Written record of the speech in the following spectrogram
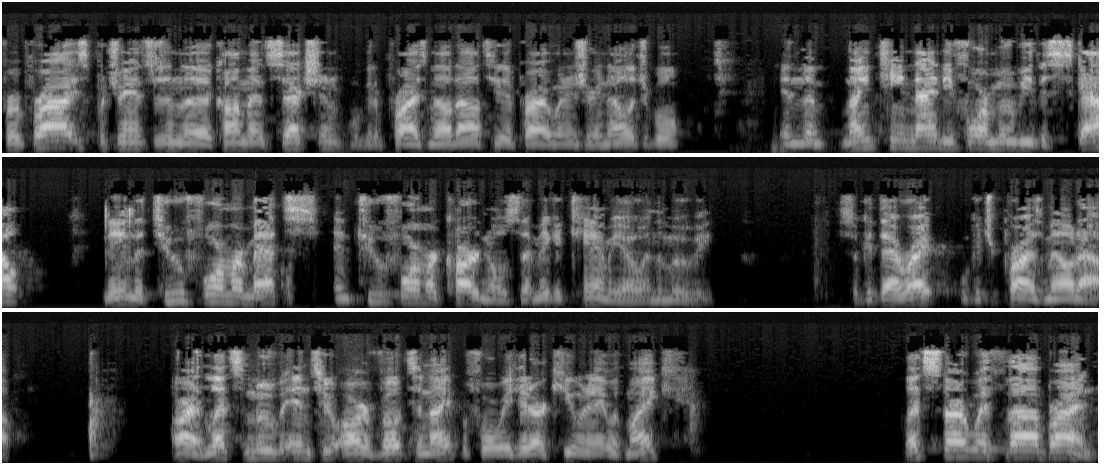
For a prize, put your answers in the comments section. We'll get a prize mailed out to you. Prize winners are ineligible. In the 1994 movie The Scout, name the two former Mets and two former Cardinals that make a cameo in the movie. So get that right. We'll get your prize mailed out. All right, let's move into our vote tonight before we hit our Q and A with Mike. Let's start with uh, Brian.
